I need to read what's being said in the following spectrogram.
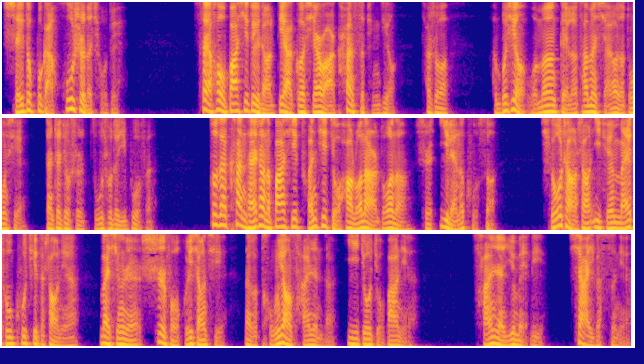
谁都不敢忽视的球队。赛后，巴西队长蒂亚戈·席尔瓦看似平静，他说：“很不幸，我们给了他们想要的东西，但这就是足球的一部分。”坐在看台上的巴西传奇九号罗纳尔多呢，是一脸的苦涩。球场上一群埋头哭泣的少年，外星人是否回想起那个同样残忍的1998年？残忍与美丽，下一个四年，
